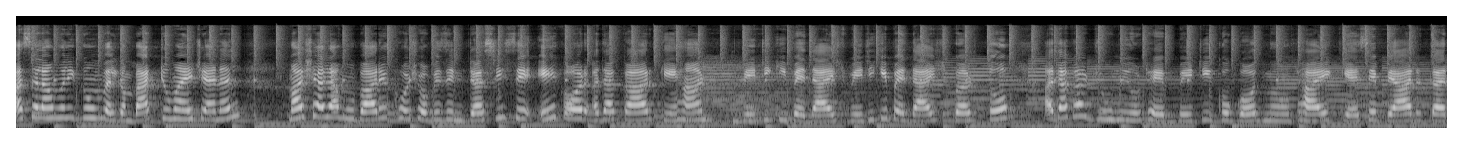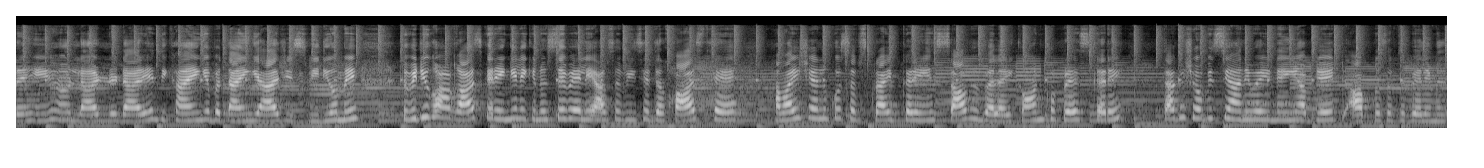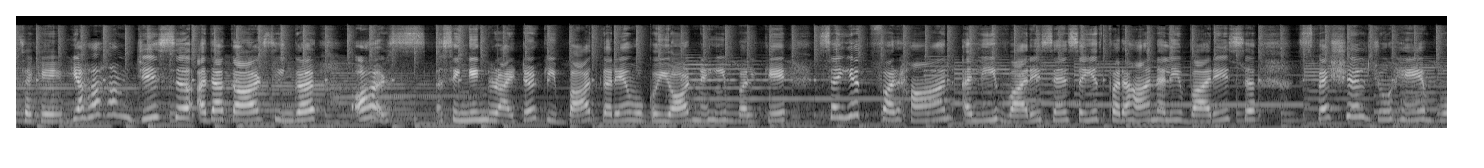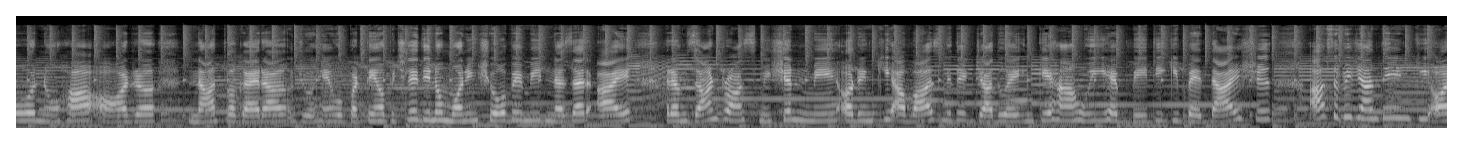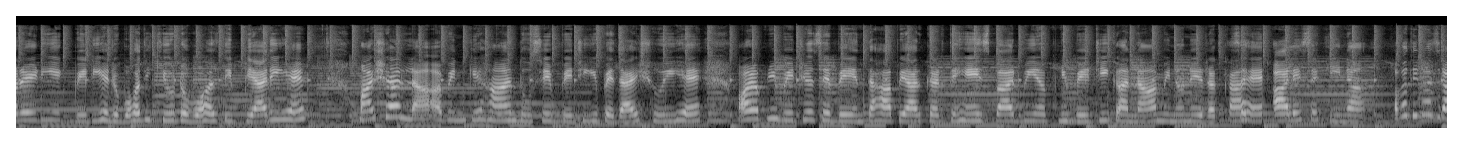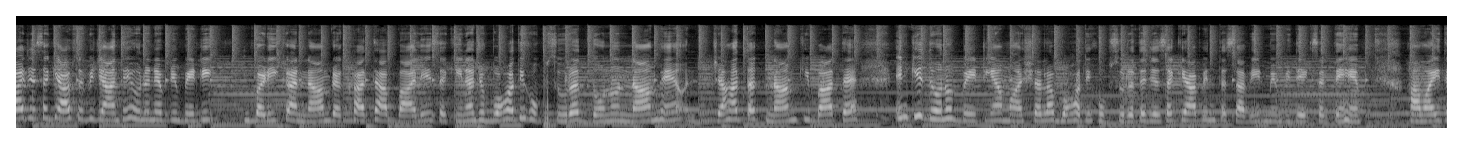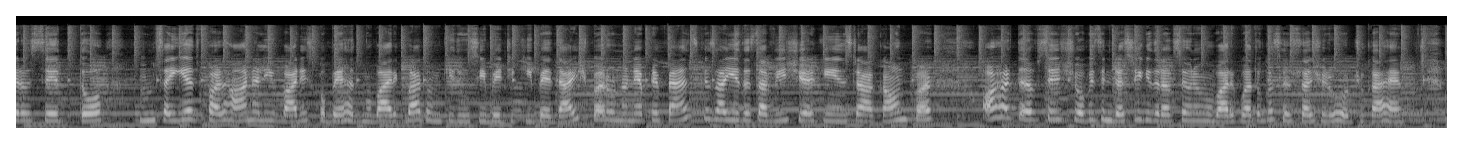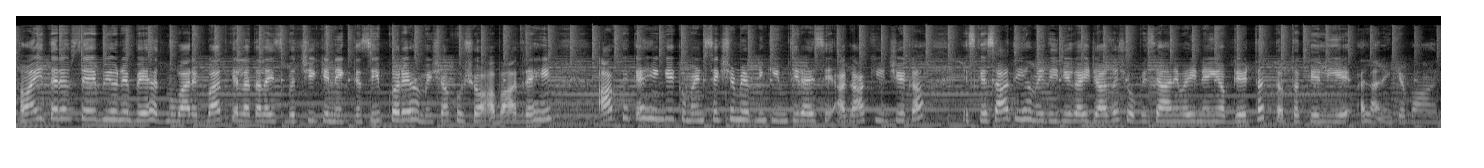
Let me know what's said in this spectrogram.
अस्सलाम वालेकुम back to my channel माशाल्लाह मुबारक हो शोबिज़ इंडस्ट्री से एक और अदाकार के यहाँ बेटी की पैदाइश। बेटी की पैदाइश पर तो अदाकार झूम ही उठे। बेटी को गोद में उठाए कैसे प्यार कर रहे हैं और लाड लड़ा रहे हैं दिखाएँगे, बताएँगे आज इस वीडियो में। तो वीडियो को आगाज़ करेंगे, लेकिन उससे पहले आप सभी से दरख्वास्त है, हमारे चैनल को सब्सक्राइब करें, साथ में बेल आइकॉन को प्रेस करें। ताकि शोबिस से आने वाली नई अपडेट आपको सबसे पहले मिल सके। यहाँ हम जिस अदाकार, सिंगर और सिंगिंग राइटर की बात करें, वो कोई और नहीं, बल्कि सैयद फरहान अली वारिस हैं। सैयद फरहान अली वारिस स्पेशल जो हैं वो नोहा और नात वगैरह जो हैं वो पढ़ते हैं। और पिछले दिनों मॉर्निंग शो में भी नज़र आए। रमज़ान ट्रांसमिशन में और इनकी आवाज़ में तो एक जादू है। इनके यहाँ हुई है बेटी की पैदाइश। आप सभी जानते हैं इनकी ऑलरेडी एक बेटी है जो बहुत ही क्यूट और बहुत ही प्यारी है। माशाल्लाह, अब इनके यहाँ दूसरी बेटी की पैदाइश हुई है। और अपनी बेटियों से बेानतहा प्यार करते हैं। इस बार भी अपनी बेटी का नाम इन्होंने रखा है, आले सकीना। खवतिन हजरा जैसा कि आप सभी जानते हैं, उन्होंने अपनी बेटी बड़ी का नाम रखा था, बाले सकीना, जो बहुत ही खूबसूरत दोनों नाम हैं। जहाँ तक नाम की बात है, इनकी दोनों बेटियाँ माशाल्लाह बहुत ही खूबसूरत है, जैसा कि आप इन तस्वीर में भी देख सकते हैं। हमारी तरफ़ से तो सैयद फरहान अली वारिस को बेहद मुबारकबाद, उनकी दूसरी बेटी की पैदाइश पर। उन्होंने अपने फैंस के साथ ये तस्वीर शेयर की इंस्टा अकाउंट पर। और हर तरफ़ से शोबिस इंडस्ट्री की तरफ़ से उन्हें मुबारकबादों का सिलसिला शुरू हो चुका है। हमारी तरफ़ से भी उन्हें बेहद मुबारकबाद कि अल्लाह ताला इस बच्ची के नेक नसीब करे, हमेशा खुश और आबाद रहें। आप क्या कहेंगे कमेंट सेक्शन में अपनी कीमती राय से आगाह कीजिएगा। इसके साथ ही हमें दीजिएगा इजाज़त शोबिस से आने वाली नई अपडेट तक। तब तक के लिए अल्लाह के बाद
